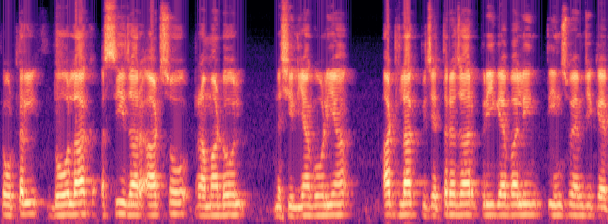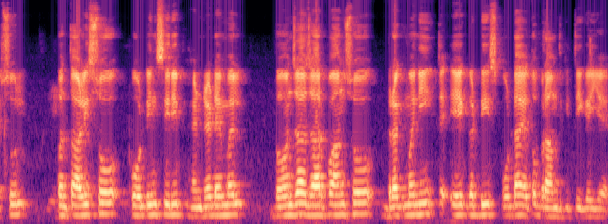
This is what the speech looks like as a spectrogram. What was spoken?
ਟੋਟਲ 280800 ਟਰਾਮਾਡੋਲ ਨਸ਼ੀਲੀਆਂ ਗੋਲੀਆਂ 875000 pregabalin 300 mg capsule 4500 codeine syrup 100 ml 52500 drug money ਤੇ ਇੱਕ ਗੱਡੀ ਸਕੋਡਾ ਇਹ ਤੋਂ ਬਰਾਮਦ ਕੀਤੀ ਗਈ ਹੈ।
